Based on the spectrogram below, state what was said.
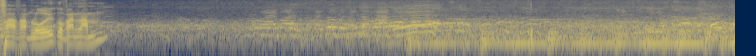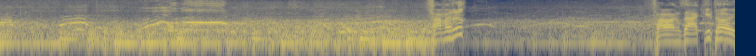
Pha phạm lỗi của Văn Lắm. Pha Văn Đức. Pha hoàng ra kịp thời.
